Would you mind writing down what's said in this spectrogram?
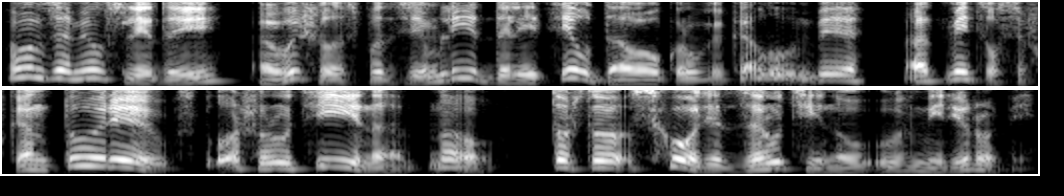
Он замел следы, вышел из-под земли, долетел до округа Колумбия, отметился в конторе, сплошь рутина, ну, то, что сходит за рутину в мире Робби.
